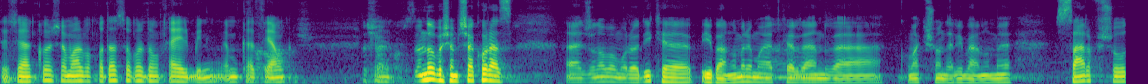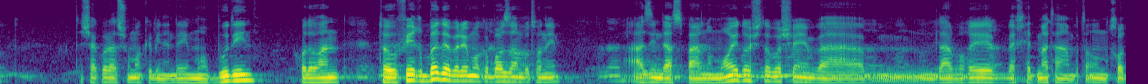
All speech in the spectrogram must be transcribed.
تشکر. شما رو به خدا سپردم. خیر بینیم. هم کسی هم تشکر. زنده باشیم. تشکر از جناب مرادی که این برنامه حمایت کردن و کمکشون در این برنامه صرف شد. تشکر از شما که بیننده ما بودین. خداوند توفیق بده برای ما که بازم بتونیم از این دست برنامه داشته باشیم و در واقع به خدمت هموطنان خود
